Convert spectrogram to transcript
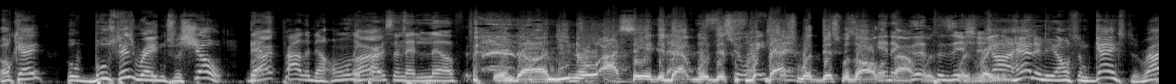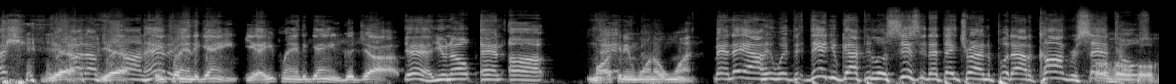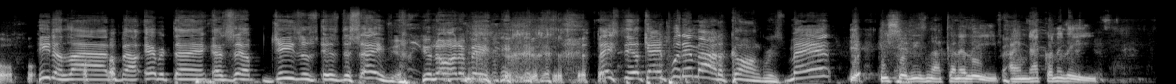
okay, who boost his ratings for show. That's right? probably the only All right. person that left. And Don, you know, I said that that That's the was this. That's what this was all in a about. good was, was position. ratings. Sean Hannity on some gangster, right? Yeah, Shout out to yeah. Sean he playing the game. Yeah, he playing the game. Good job. yeah, you know, and uh, Marketing 101. Man, they out here with. The, then you got the little sissy that they trying to put out of Congress, Santos. Oh. He done lied about everything except Jesus is the Savior. You know what I mean? they still can't put him out of Congress, man. Yeah, he said he's not going to leave. I'm not going to leave.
